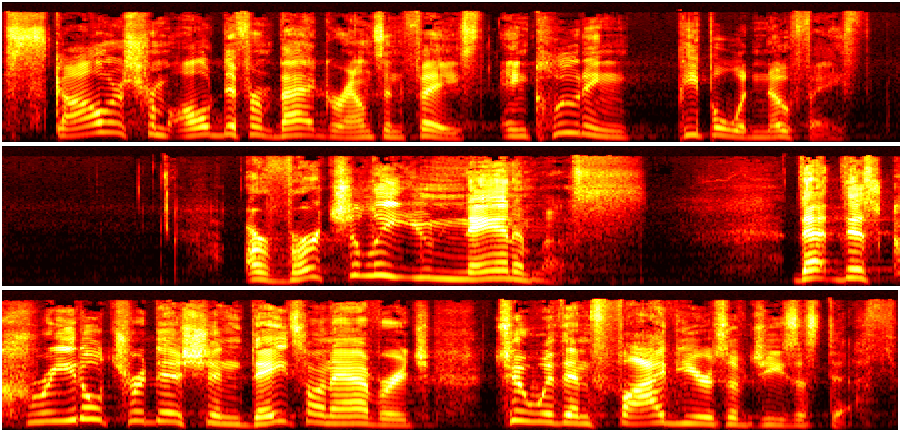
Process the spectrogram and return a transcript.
scholars from all different backgrounds and faiths, including people with no faith, are virtually unanimous that this creedal tradition dates on average to within five years of Jesus' death.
